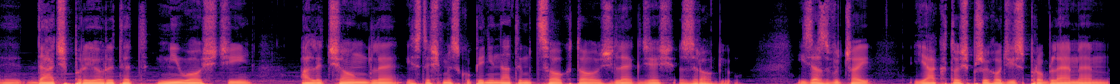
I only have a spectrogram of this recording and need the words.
y, dać priorytet miłości, ale ciągle jesteśmy skupieni na tym, co kto źle gdzieś zrobił. I zazwyczaj, jak ktoś przychodzi z problemem,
